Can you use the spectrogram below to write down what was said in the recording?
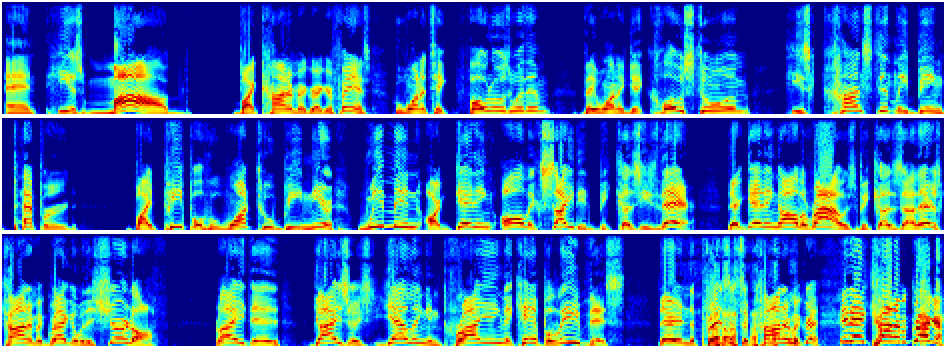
And he is mobbed by Conor McGregor fans who want to take photos with him. They want to get close to him. He's constantly being peppered by people who want to be near. Women are getting all excited because he's there. They're getting all aroused because uh, there's Conor McGregor with his shirt off, right? The guys are yelling and crying. They can't believe this. They're in the presence of Conor McGregor. It ain't Conor McGregor.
